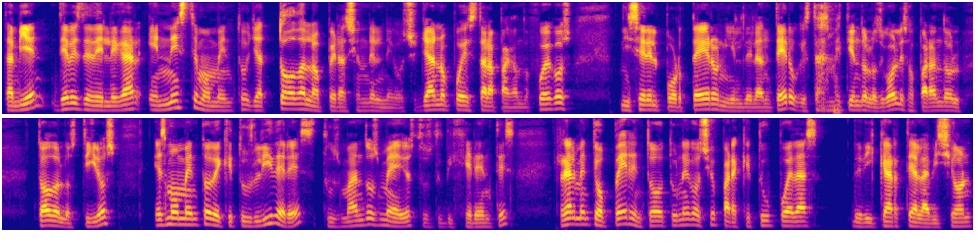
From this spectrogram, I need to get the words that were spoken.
También debes de delegar en este momento ya toda la operación del negocio. Ya no puedes estar apagando fuegos, ni ser el portero, ni el delantero que estás metiendo los goles o parando todos los tiros. Es momento de que tus líderes, tus mandos medios, tus gerentes, realmente operen todo tu negocio para que tú puedas dedicarte a la visión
